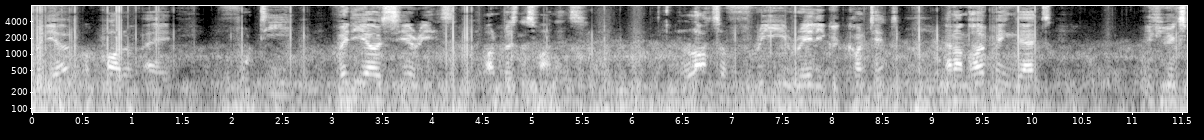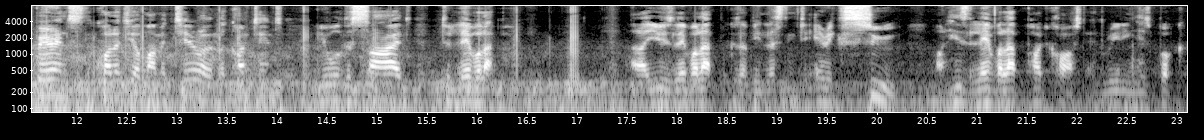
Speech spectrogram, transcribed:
video of part of a 40 video series on business finance. Lots of free, really good content, and I'm hoping that if you experience the quality of my material and the content, you will decide to level up. I use level up because I've been listening to Eric Sue on his Level Up podcast and reading his book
